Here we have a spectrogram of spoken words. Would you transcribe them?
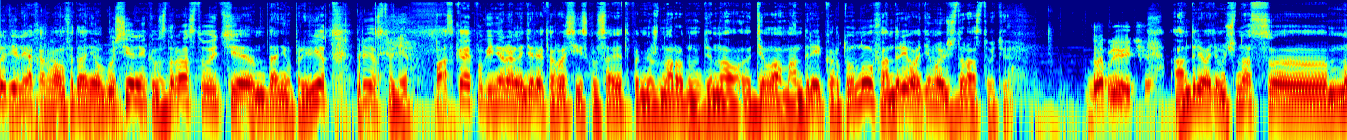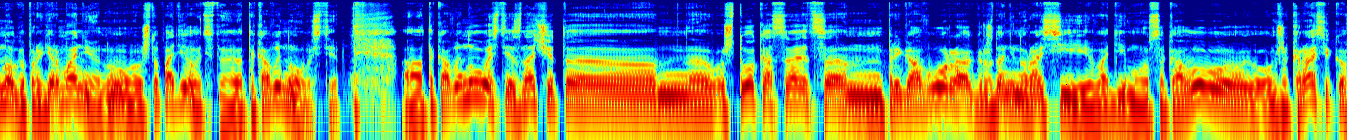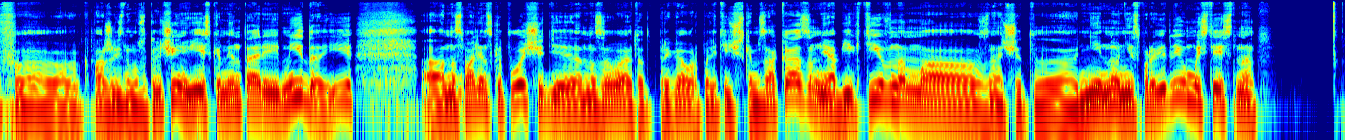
студии Илья Харламов и Данил Гусельников. Здравствуйте. Данил, привет. Приветствую, Илья. По скайпу генеральный директор Российского совета по международным делам Андрей Картунов. Андрей Вадимович, здравствуйте. Добрый вечер. Андрей Вадимович, у нас э, много про Германию. Ну, что поделать -то? Таковы новости. А, таковы новости. Значит, э, что касается приговора гражданину России Вадиму Соколову, он же Красиков, э, к пожизненному заключению, есть комментарии МИДа, и э, на Смоленской площади называют этот приговор политическим заказом, необъективным, э, значит, не, ну, несправедливым, естественно,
